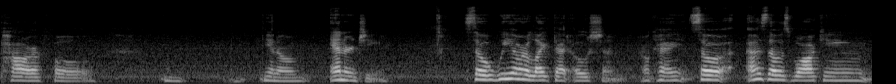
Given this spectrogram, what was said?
powerful, you know, energy. So we are like that ocean, okay? So as I was walking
